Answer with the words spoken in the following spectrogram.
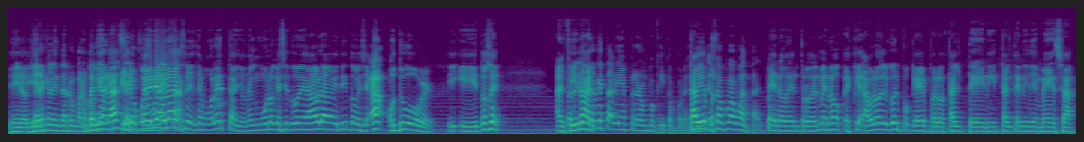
Y no quieres que lo interrumpa. No Y puede hablarse. Y no se puede hablarse, se molesta. Yo tengo uno que si tú le hablas, bendito, dice, ah, o do over. Y, y entonces, al Pero yo final, creo que está bien esperar un poquito por eso. Está bien, eso pero- puede aguantar. pero dentro del menú, es que hablo del golf porque pero está el tenis, está el tenis de mesa,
